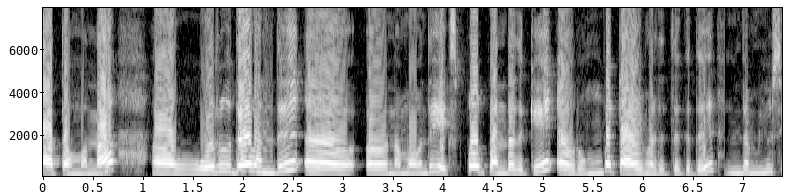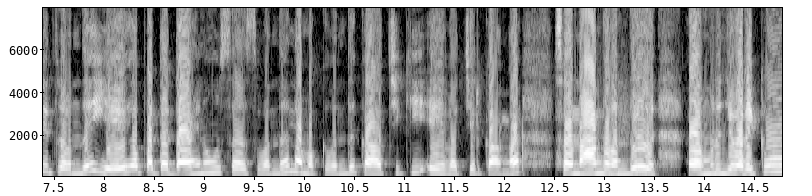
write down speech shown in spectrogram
பார்த்தோம்னா ஒரு இதை வந்து நம்ம வந்து எக்ஸ்ப்ளோர் பண்ணுறதுக்கே ரொம்ப டைம் எடுத்துக்குது. இந்த மியூசியத்தில் வந்து ஏகப்பட்ட டைனோசர்ஸ் வந்து நமக்கு வந்து காட்சிக்கு வச்சுருக்காங்க. ஸோ நாங்கள் வந்து முடிஞ்ச வரைக்கும்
